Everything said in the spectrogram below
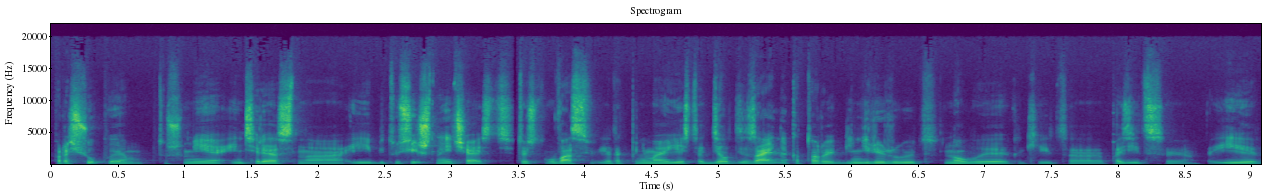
прощупаем, потому что мне интересна и B2C-шная часть. То есть у вас, я так понимаю, есть отдел дизайна, который генерирует новые какие-то позиции. И,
